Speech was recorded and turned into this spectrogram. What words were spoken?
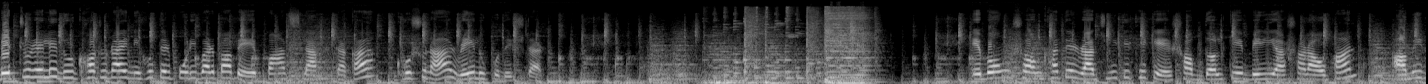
মেট্রো রেলে দুর্ঘটনায় নিহতের পরিবার পাবে পাঁচ লাখ টাকা, ঘোষণা রেল উপদেষ্টার। এবং সংঘাতের রাজনীতি থেকে সব দলকে বেরিয়ে আসার আহ্বান আমির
